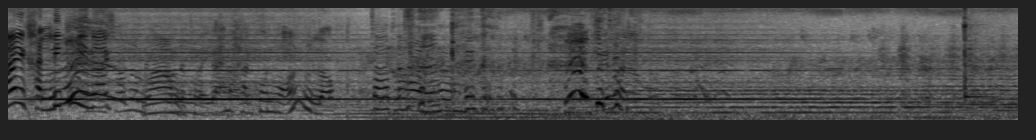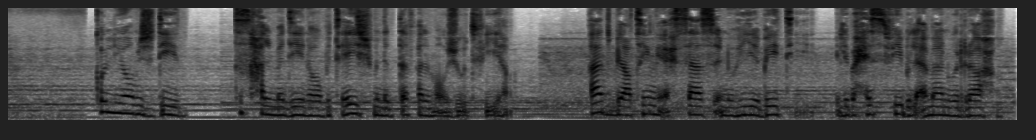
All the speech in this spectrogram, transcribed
ماي خليكي هناك. ما عم بتوقع. إحنا حنكون هون ولا؟ طلعت لهون كل يوم جديد تصحى المدينة وبتعيش من الدفى الموجود فيها. هاد بيعطيني إحساس إنه هي بيتي اللي بحس فيه بالأمان والراحة.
